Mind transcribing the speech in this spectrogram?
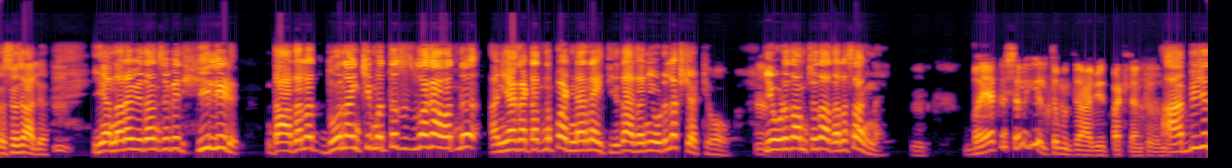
तसं झालं. येणाऱ्या विधानसभेत ही लीड दादाला दोन अंकी मत सुद्धा गावातनं आणि या गटातनं पडणार नाही ती. दादानी एवढं लक्षात ठेवावं. हम्म. एवढंच आमच्या दादाला सांगणार. भया कशाला गेलत म्हणते अभित पाटलांकडे अभिजित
